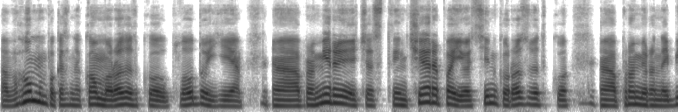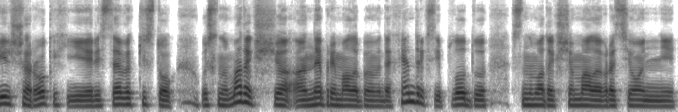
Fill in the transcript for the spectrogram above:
Вагомим показником розвитку плоду є е, проміри частин черепа і оцінку розвитку е, проміру найбільш широких і різцевих кісток. У свиноматок, що не приймали БМВД Хендрікс, і плоду свиноматок, що мали в раціоні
